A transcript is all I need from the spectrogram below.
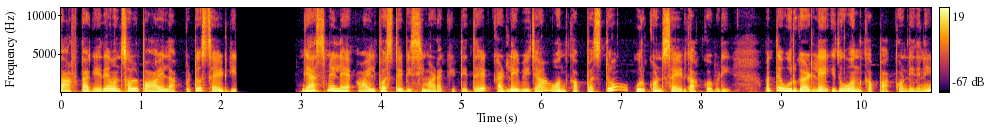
ಸಾಫ್ಟಾಗಿದೆ ಒಂದು ಸ್ವಲ್ಪ ಆಯಿಲ್ ಹಾಕ್ಬಿಟ್ಟು ಸೈಡ್ಗೆ ಗ್ಯಾಸ್ ಮೇಲೆ ಆಯಿಲ್ ಫಸ್ಟೇ ಬಿಸಿ ಮಾಡೋಕ್ಕಿಟ್ಟಿದ್ದೆ ಕಡಲೆ ಬೀಜ ಒಂದು ಕಪ್ಪಷ್ಟು ಹುರ್ಕೊಂಡು ಸೈಡ್ಗೆ ಹಾಕ್ಕೊಬಿಡಿ. ಮತ್ತು ಹುರ್ಗಡ್ಲೆ ಇದು ಒಂದು ಕಪ್ ಹಾಕ್ಕೊಂಡಿದ್ದೀನಿ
